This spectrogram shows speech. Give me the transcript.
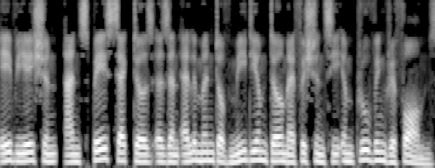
aviation, and space sectors as an element of medium-term efficiency improving reforms.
